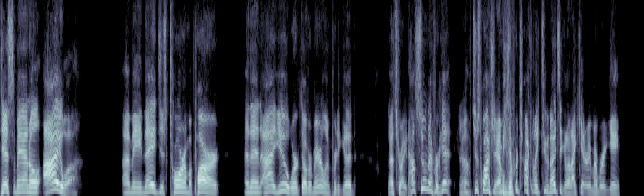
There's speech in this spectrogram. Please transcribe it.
dismantle Iowa. I mean, they just tore them apart. And then IU worked over Maryland pretty good. That's right. How soon I forget? You know, just watching. I mean, we're talking like two nights ago, and I can't remember a game.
